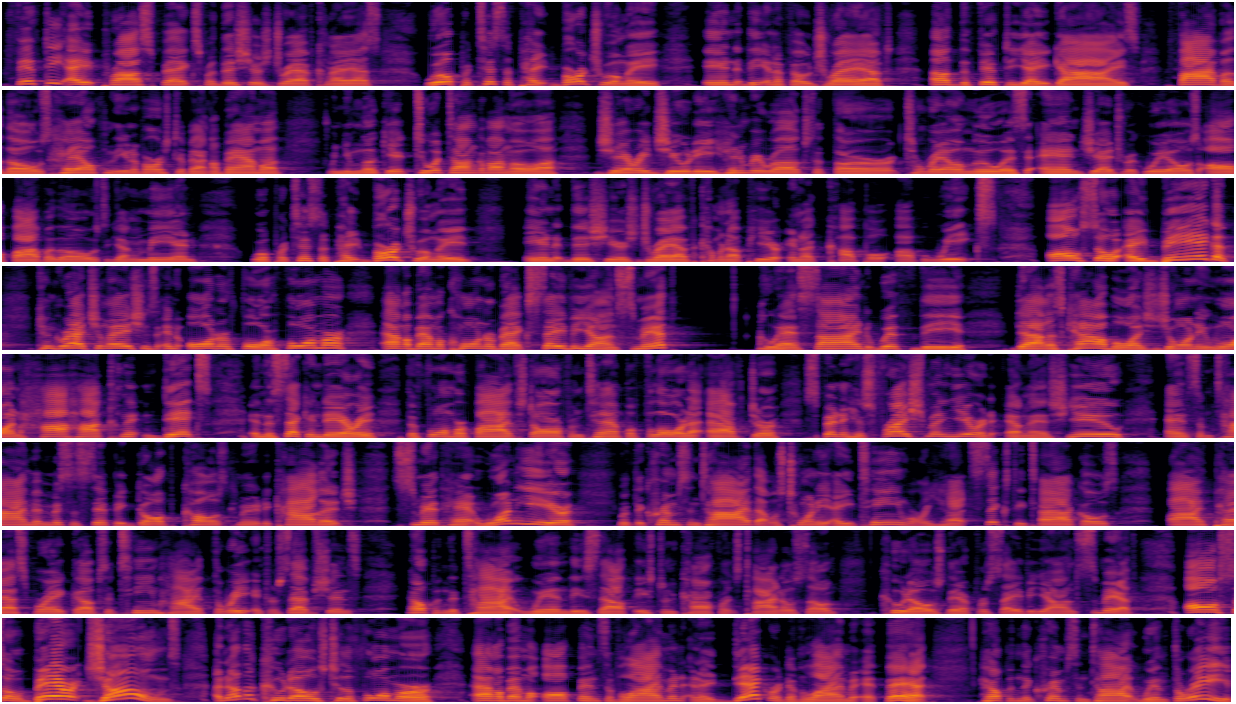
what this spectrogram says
58 prospects for this year's draft class will participate virtually in the NFL draft. Of the 58 guys, five of those hail from the University of Alabama. When you look at Tua Tagovailoa, Jerry Jeudy, Henry Ruggs III, Terrell Lewis, and Jedrick Wills, all five of those young men will participate virtually in this year's draft coming up here in a couple of weeks. Also, a big congratulations in order for former Alabama cornerback Saivion Smith, who has signed with the Dallas Cowboys, joining one Ha Ha Clinton Dix in the secondary, the former five star from Tampa, Florida, after spending his freshman year at LSU and some time in Mississippi Gulf Coast Community College. Smith had one year with the Crimson Tide, that was 2018, where he had 60 tackles, five pass breakups, a team high three interceptions, helping the Tide win the Southeastern Conference title. So kudos there for Saivion Smith. Also, Barrett Jones, another kudos to the former Alabama offensive lineman and a decorative lineman at that, helping the Crimson Tide win three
